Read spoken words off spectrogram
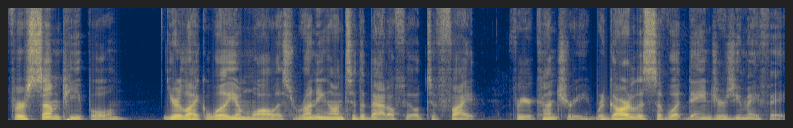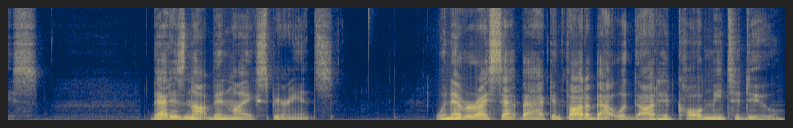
For some people, you're like William Wallace running onto the battlefield to fight for your country, regardless of what dangers you may face. That has not been my experience. Whenever I sat back and thought about what God had called me to do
